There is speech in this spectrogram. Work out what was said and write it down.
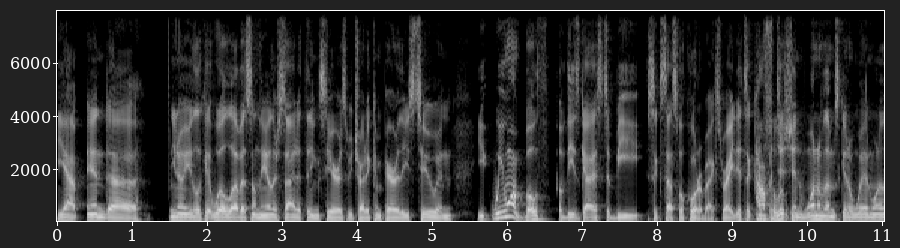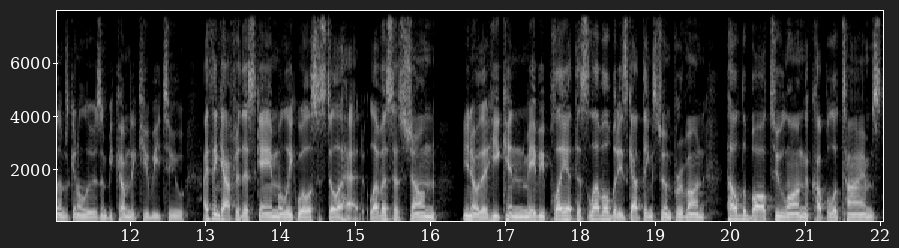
Yeah. And, uh, you know, you look at Will Levis on the other side of things here as we try to compare these two, and we want both of these guys to be successful quarterbacks, right? It's a competition. Absolutely. One of them's going to win, one of them's going to lose, and become the QB two. I think after this game, Malik Willis is still ahead. Levis has shown, you know, that he can maybe play at this level, but he's got things to improve on. Held the ball too long a couple of times.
